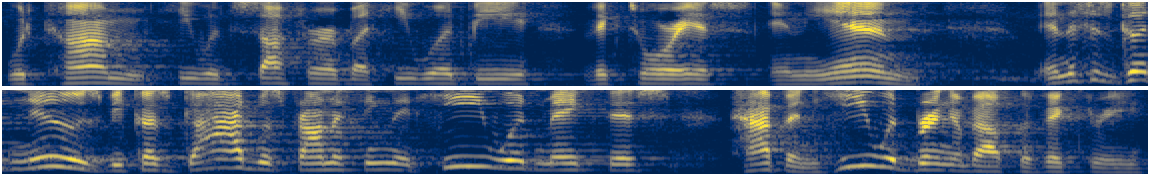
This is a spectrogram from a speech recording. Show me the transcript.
would come, he would suffer, but he would be victorious in the end. And this is good news because God was promising that he would make this happen. He would bring about the victory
